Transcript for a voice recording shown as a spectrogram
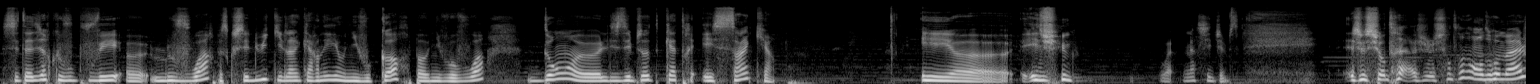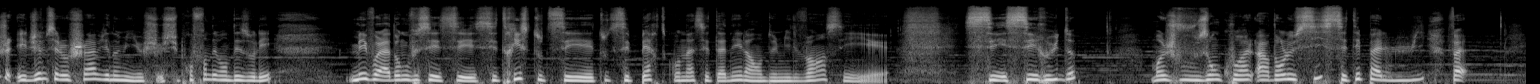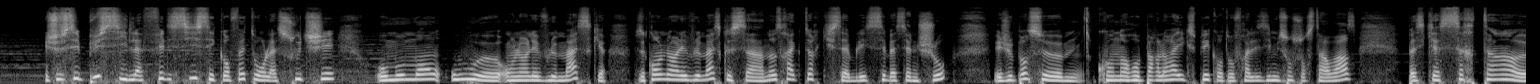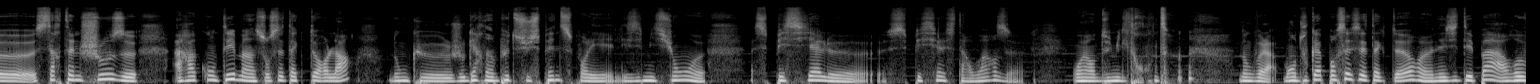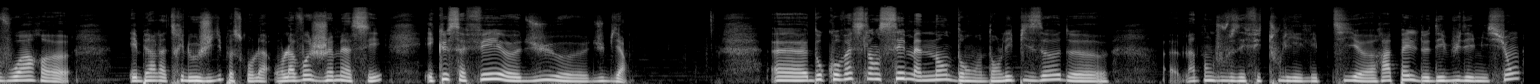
C'est-à-dire que vous pouvez euh, le voir, parce que c'est lui qui l'incarnait au niveau corps, pas au niveau voix, dans euh, les épisodes 4 et 5. Et, et du... Ouais, merci James. Je suis, en train, je suis en train de rendre hommage et James et le chat viennent au milieu. Je, suis profondément désolée. Mais voilà, donc c'est triste toutes ces, pertes qu'on a cette année, là, en 2020. C'est rude. Moi, je vous encourage. Alors, dans le 6, c'était pas lui. Enfin, je sais plus s'il a fait le 6 et qu'en fait, on l'a switché au moment où euh, on lui enlève le masque. Parce que quand on lui enlève le masque, c'est un autre acteur qui s'appelait Sébastien Shaw. Et je pense euh, qu'on en reparlera XP quand on fera les émissions sur Star Wars. Parce qu'il y a euh, certaines choses à raconter ben, sur cet acteur-là. Donc, je garde un peu de suspense pour les, les émissions spéciales, spéciales Star Wars. Ouais, en 2030. Donc voilà. Bon, en tout cas, pensez à cet acteur. Euh, n'hésitez pas à revoir euh, eh la trilogie parce qu'on la, voit jamais assez et que ça fait euh, du, bien. donc on va se lancer maintenant dans, l'épisode. maintenant que je vous ai fait tous les petits rappels de début d'émission.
